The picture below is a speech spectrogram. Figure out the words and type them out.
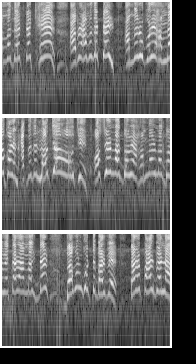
আমাদেরটা খেয়ে আপনারা আমাদেরটাই আমাদের উপরে হামলা করেন। আপনাদের লজ্জা হওয়া উচিত। অস্ত্রের মাধ্যমে, হামলার মাধ্যমে তারা আমাদের দমন করতে পারবে। তারা পারবে না।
